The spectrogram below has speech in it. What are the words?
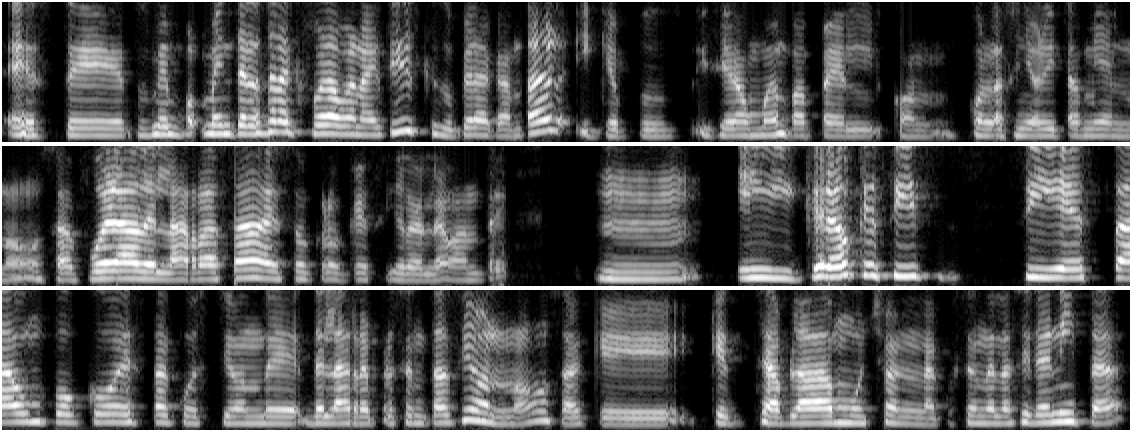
Este, entonces me, me interesa que fuera buena actriz, que supiera cantar y que pues hiciera un buen papel con, con la señorita también, ¿no? O sea, fuera de la raza, eso creo que es irrelevante. Mm, y creo que sí, sí está un poco esta cuestión de, de la representación, ¿no? O sea, que, que, se hablaba mucho en la cuestión de la sirenita,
